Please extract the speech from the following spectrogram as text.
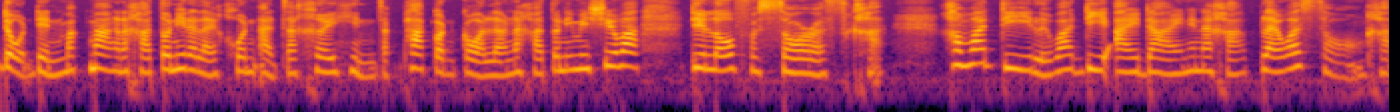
โดดเด่นมาก ๆนะคะ ตัวนี้หลาย ๆ คนอาจจะเคยเห็นจากภาคก่อน ๆ แล้วนะคะ ตัวนี้มีชื่อว่า Dilophosaurus ค่ะคำว่า D หรือว่า di di เนี่ยนะคะ แปลว่า 2 ค่ะ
